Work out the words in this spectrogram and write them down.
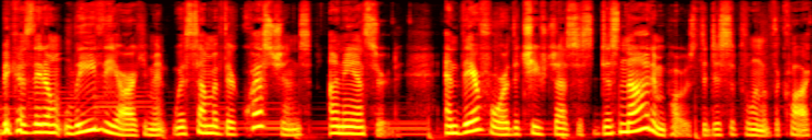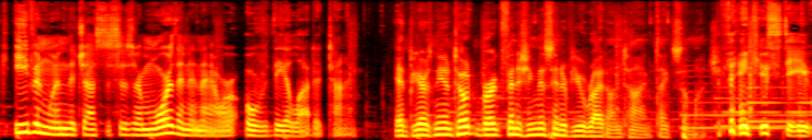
because they don't leave the argument with some of their questions unanswered. And therefore, the Chief Justice does not impose the discipline of the clock, even when the justices are more than an hour over the allotted time. NPR's Nina Totenberg finishing this interview right on time. Thanks so much. Thank you, Steve.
